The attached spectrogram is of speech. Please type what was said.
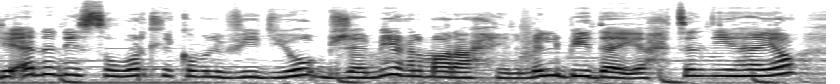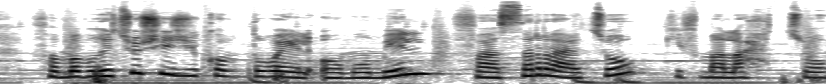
لأنني صورت لكم الفيديو بجميع المراحل من البداية حتى النهاية فما بغيتوش يجيكم طويل أو ممل فسرعته كيف ما لاحظتوا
